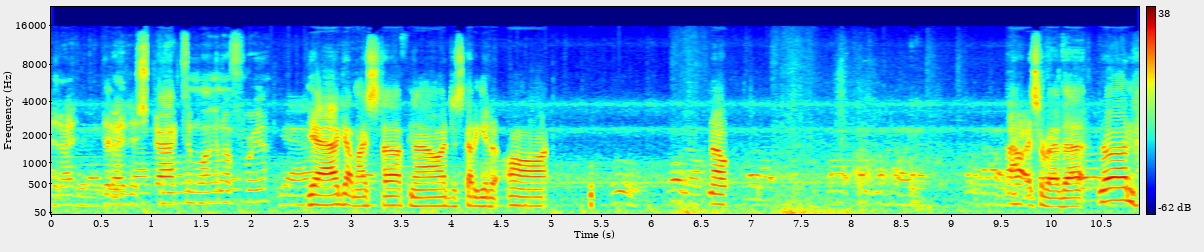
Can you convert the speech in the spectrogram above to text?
Did I did I distract him long enough for you? Yeah. Yeah, I got my stuff now. I just gotta get it on. Oh no. No, oh, I don't know how I got. I don't know how I, how I survived that. Run.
